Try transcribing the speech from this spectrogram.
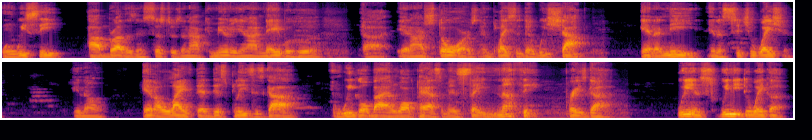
when we see our brothers and sisters in our community, in our neighborhood, uh, in our stores, in places that we shop, in a need, in a situation, you know, in a life that displeases God. And we go by and walk past them and say nothing. Praise God. We, in, we need to wake up,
